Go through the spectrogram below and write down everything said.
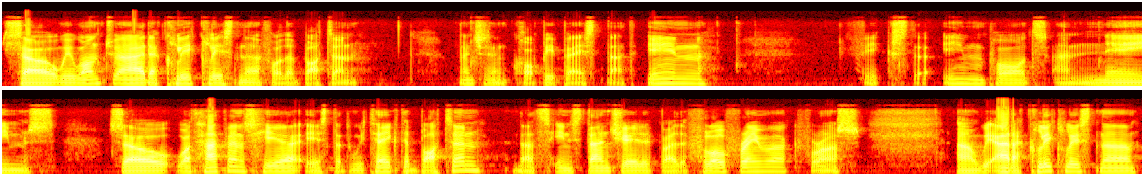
So we want to add a click listener for the button. I'm just going to copy paste that in, fix the imports and names. So what happens here is that we take the button that's instantiated by the flow framework for us. Uh, we add a click listener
